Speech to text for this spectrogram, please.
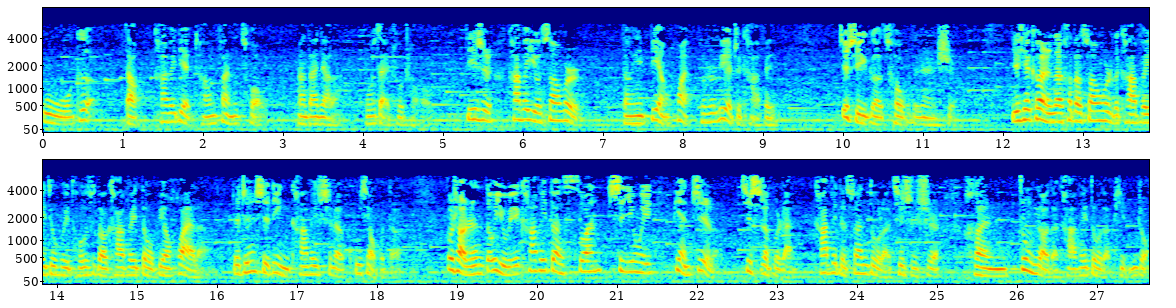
五个到咖啡店常犯的错误，让大家呢不再出丑。第一是咖啡有酸味儿，等于变坏或者劣质咖啡。这是一个错误的认识。有些客人呢喝到酸味的咖啡就会投诉到咖啡豆变坏了，这真是令咖啡师呢哭笑不得。不少人都以为咖啡断酸是因为变质了，其实不然。咖啡的酸度了其实是很重要的咖啡豆的品种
